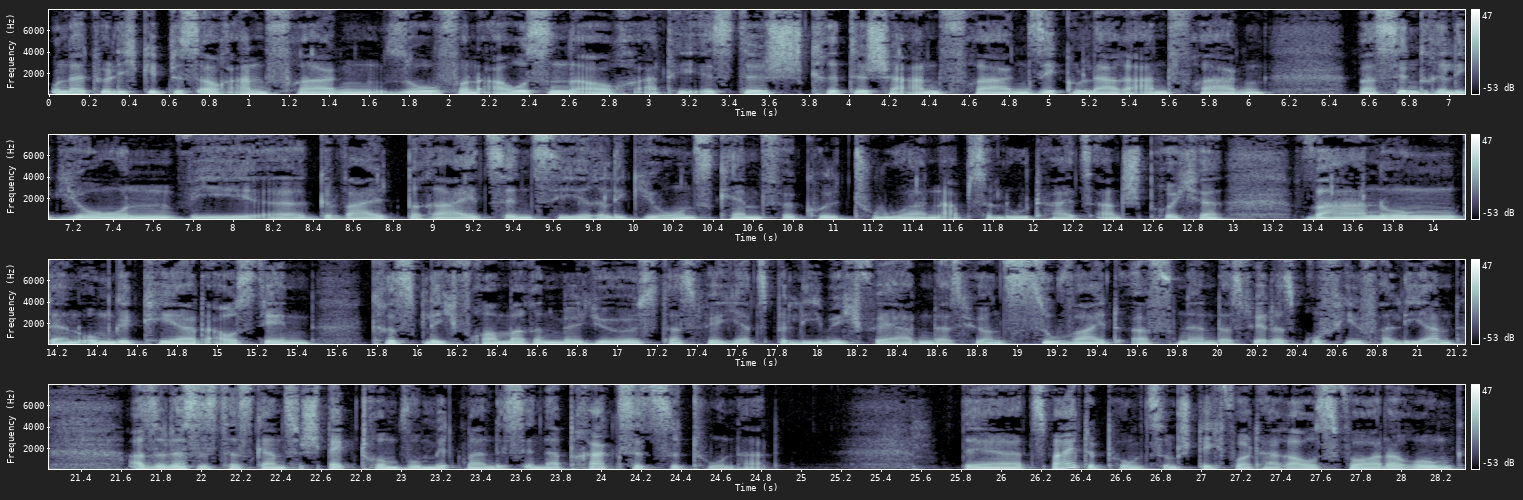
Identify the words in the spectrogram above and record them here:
Und natürlich gibt es auch Anfragen, so von außen, auch atheistisch, kritische Anfragen, säkulare Anfragen. Was sind Religionen? Wie äh, gewaltbereit sind sie? Religionskämpfe, Kulturen, Absolutheitsansprüche, Warnungen, denn umgekehrt aus den christlich frommeren Milieus, dass wir jetzt beliebig werden, dass wir uns zu weit öffnen, dass wir das Profil verlieren. Also das ist das ganze Spektrum, womit man es in der Praxis zu tun hat. Der zweite Punkt zum Stichwort Herausforderung.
